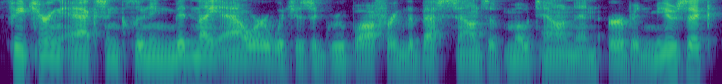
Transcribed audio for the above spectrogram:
featuring acts including Midnight Hour, which is a group offering the best sounds of Motown and urban music,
